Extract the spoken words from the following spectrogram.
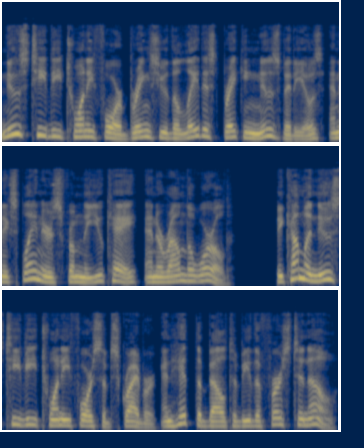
News TV 24 brings you the latest breaking news videos and explainers from the UK and around the world. Become a News TV 24 subscriber and hit the bell to be the first to know.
